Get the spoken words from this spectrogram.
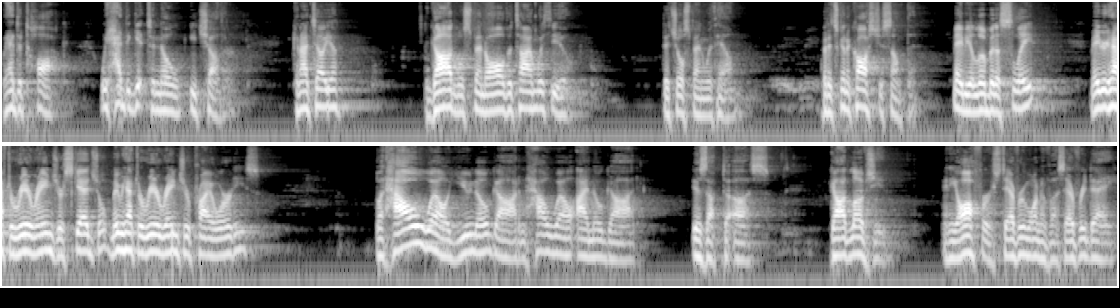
We had to talk. We had to get to know each other. Can I tell you? God will spend all the time with you that you'll spend with Him. But it's going to cost you something. Maybe a little bit of sleep. Maybe you have to rearrange your schedule. Maybe you have to rearrange your priorities. But how well you know God and how well I know God is up to us. God loves you, and He offers to every one of us every day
